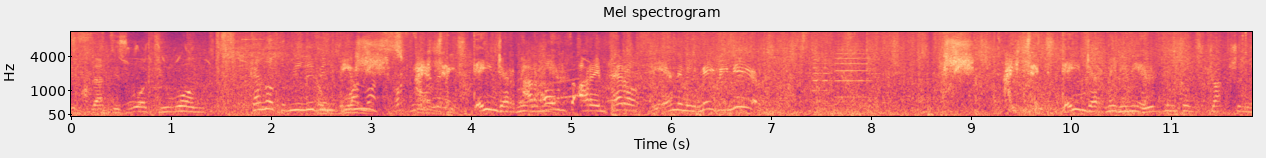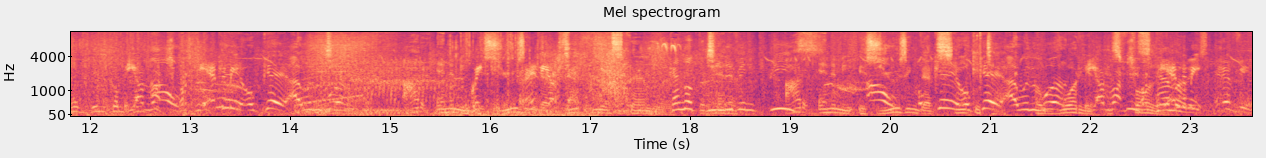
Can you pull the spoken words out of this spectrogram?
If that is what you want, cannot we live in Be on peace? watch for! Danger Our be homes are in peril! The enemy may be near! Shh! I sense danger may be near! Building construction has been Be completed. on watch for the enemy! Okay, okay, I will work. Our enemy Quick, is using ready that yourself. GPS scrambler. Cannot General, live in peace? Our enemy is Ow, using that okay, sneak okay, attack. I will A work. warrior Be on has watch This the hammer enemy. is heavy.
